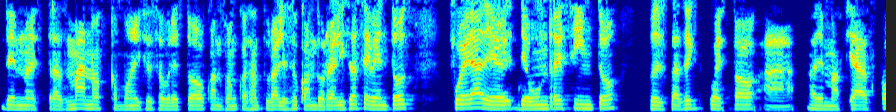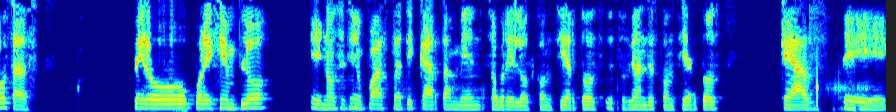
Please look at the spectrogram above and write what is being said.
de nuestras manos, como dices, sobre todo cuando son cosas naturales o cuando realizas eventos fuera de, de un recinto, pues estás expuesto a, demasiadas cosas. Pero, por ejemplo, eh, no sé si me puedas platicar también sobre los conciertos, estos grandes conciertos que has, eh,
